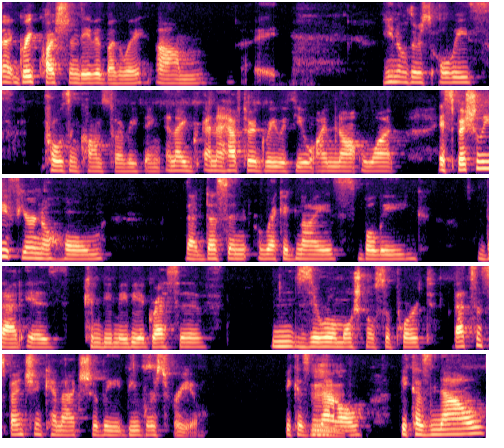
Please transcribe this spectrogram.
uh, great question, David. By the way, um, you know, there's always pros and cons to everything, and I and I have to agree with you. I'm not one, especially if you're in a home that doesn't recognize bullying, that is can be maybe aggressive, zero emotional support. That suspension can actually be worse for you because Mm. now because now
